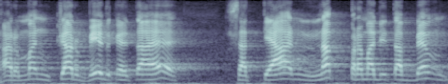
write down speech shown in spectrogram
धर्मन चर वेद कहता है। सत्या न प्रमदितव्यम,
